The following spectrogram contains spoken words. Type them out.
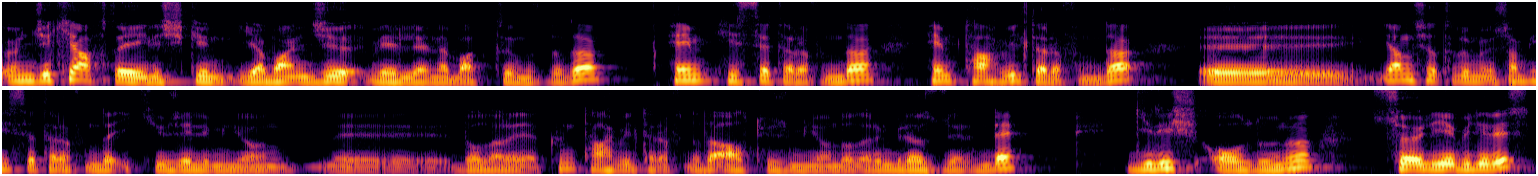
önceki haftaya ilişkin yabancı verilerine baktığımızda da hem hisse tarafında hem tahvil tarafında e, yanlış hatırlamıyorsam hisse tarafında 250 milyon e, dolara yakın, tahvil tarafında da 600 milyon doların biraz üzerinde giriş olduğunu söyleyebiliriz.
